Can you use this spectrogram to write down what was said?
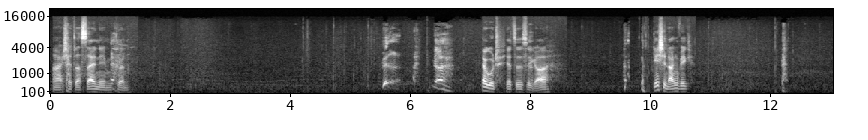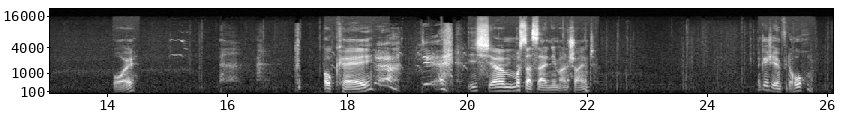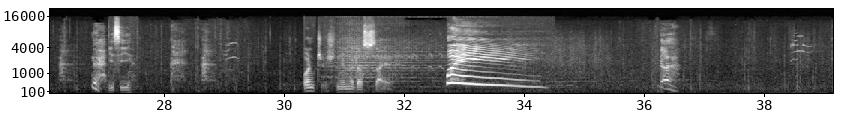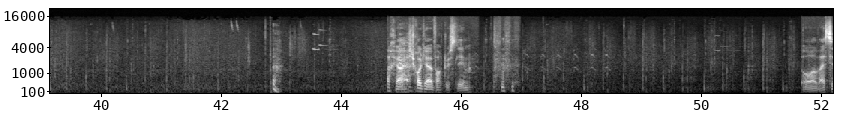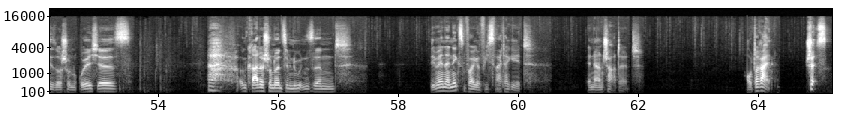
Ah, ich hätte das Seil nehmen können. Ja gut, jetzt ist es egal. Geh ich den langen Weg. Boy. Okay. Ich ähm, muss das Seil nehmen anscheinend. Dann gehe ich eben wieder hoch. Easy. Und ich nehme das Seil. Hui! Ach ja, ich roll hier einfach durchs Leben. es hier so schon ruhig ist. Und gerade schon 19 Minuten sind. Sehen wir in der nächsten Folge, wie es weitergeht. In Uncharted. Haut rein. Tschüss.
